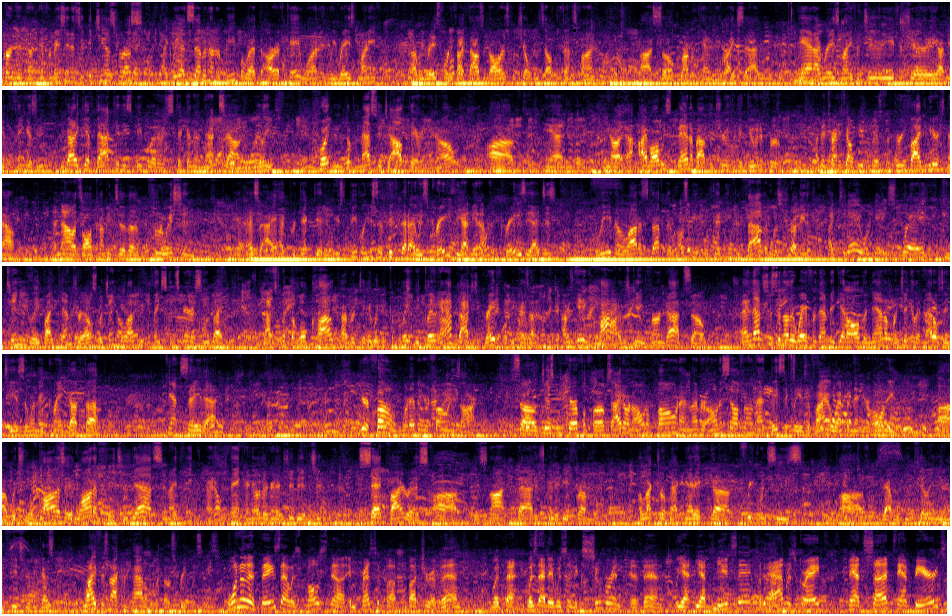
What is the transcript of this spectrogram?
pertinent information. It's a good chance for us. Like we had 700 people at the RFK one, and we raised money. Uh, we raised $45,000 for Children's Health Defense Fund. Uh, so Robert Kennedy likes that. And I raised money for Judy, for Sherri. I mean, the thing is, we, we got to give back to these people that are sticking their necks out and really putting the message out there, you know. Uh, and you know, I, have always been about the truth. I've been doing it for, I've been trying to tell people this for 35 years now, and now it's all coming to the fruition as I had predicted. And used, people used to think that I was crazy. I mean, I wasn't crazy. I just believed in a lot of stuff that most people couldn't even fathom was true. I mean, like today we're getting sprayed continually by chemtrails, which I know a lot of people think is conspiracy, but that's what the whole cloud covered. To, it would be completely clear. And I'm actually grateful because I'm, I was getting hot. I was getting burned up. So, and that's just another way for them to get all the nanoparticulate metals into you. So when they crank up the, can't say that, your phone, whatever your phone is on. So just be careful, folks. I don't own a phone. I never own a cell phone. That basically is a bioweapon that you're holding, uh, which will cause a lot of future deaths. And I think, I don't think, I know they're going to attribute it to said virus. Uh, it's not that. It's going to be from electromagnetic uh, frequencies uh, that will be killing you in the future because life is not compatible with those frequencies. One of the things that was most uh, impressive about, about your event with that was that it was an exuberant event. We had you had music, the band was great. They had suds, they had beers.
